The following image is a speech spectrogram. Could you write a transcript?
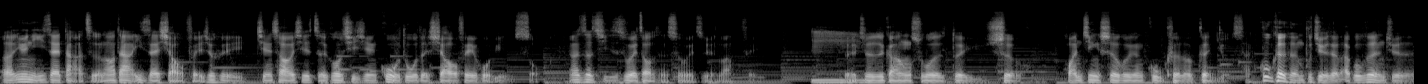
呃，因为你一直在打折，然后大家一直在消费，就可以减少一些折扣期间过多的消费或运送。那这其实是会造成社会资源浪费。嗯，对，就是刚刚说的，对于社会环境、社会跟顾客都更友善。顾客可能不觉得啦，顾客人觉得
